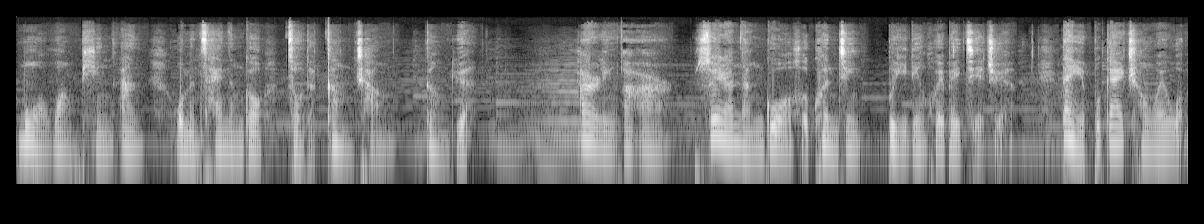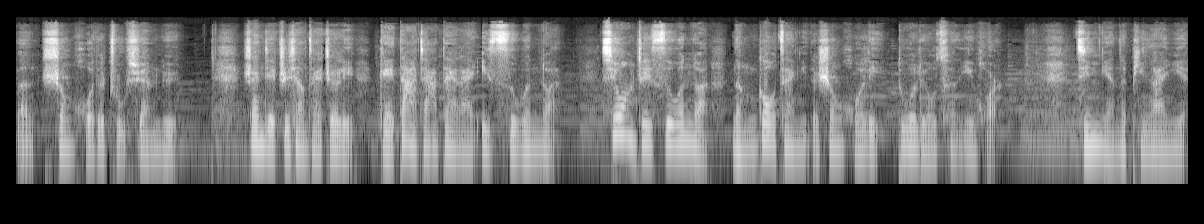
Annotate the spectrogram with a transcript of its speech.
莫忘平安，我们才能够走得更长更远。二零二二，虽然难过和困境不一定会被解决，但也不该成为我们生活的主旋律。珊姐只想在这里给大家带来一丝温暖，希望这丝温暖能够在你的生活里多留存一会儿。今年的平安夜，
